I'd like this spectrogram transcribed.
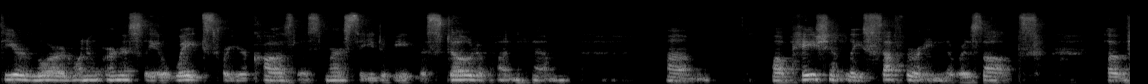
dear Lord, one who earnestly awaits for your causeless mercy to be bestowed upon him um, while patiently suffering the results of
